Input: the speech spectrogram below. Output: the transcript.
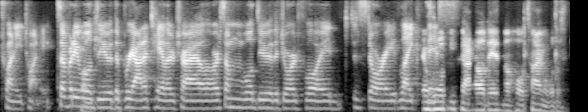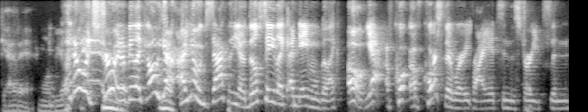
2020. Somebody will do the Breonna Taylor trial, or someone will do the George Floyd story like and this. we'll be dialed in the whole time and we'll just get it. And we'll be I like, know it's true. It'll be like, oh yeah, I know exactly. You know, they'll say like a name and we'll be like, oh yeah, of course, of course, there were riots in the streets and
